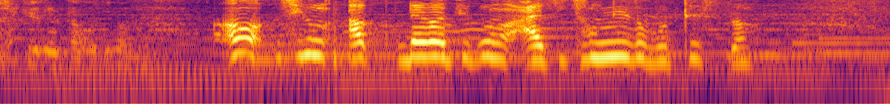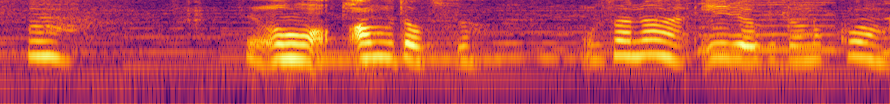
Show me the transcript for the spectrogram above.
식기들 다 어디 갔나? 어 지금 아 내가 지금 아직 정리도 못했어. 어 지금 어 아무도 없어. 우선은 일 여기 넣어놓고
